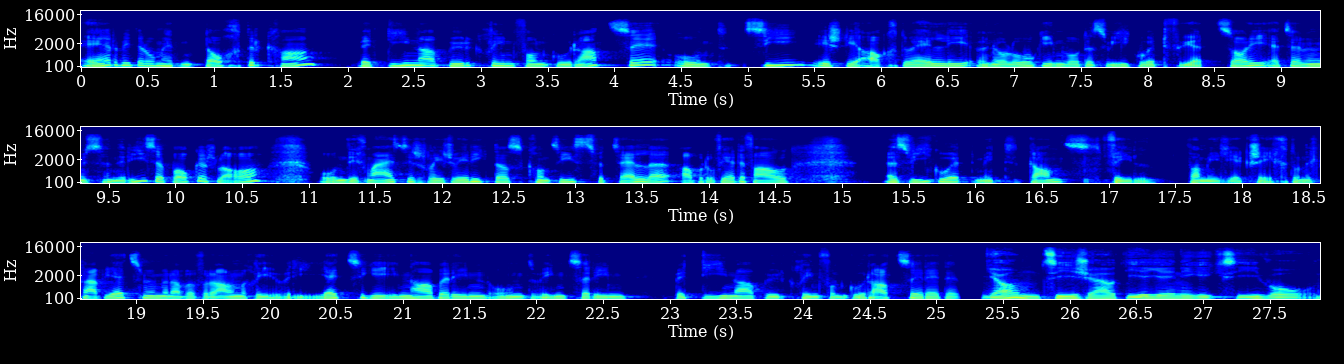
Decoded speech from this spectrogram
er wiederum hat eine Tochter gehabt, Bettina Bürklin von Gurazze und sie ist die aktuelle Önologin, die das Weingut führt. Sorry, jetzt haben wir einen riesen Bogen schlagen und ich weiß, es ist ein bisschen schwierig, das konzis zu erzählen, aber auf jeden Fall ein Weingut mit ganz viel Familiengeschichte. Und ich glaube, jetzt müssen wir aber vor allem ein bisschen über die jetzige Inhaberin und Winzerin Bettina Bürklin von Gurazze reden. Ja, und sie ist auch diejenige gewesen, wo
